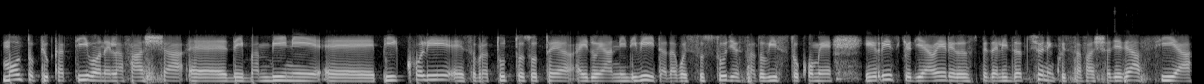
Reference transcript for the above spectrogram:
molto più cattivo nella fascia eh, dei bambini eh, piccoli e soprattutto sotto ai due anni di vita. Da questo studio è stato visto come il rischio di avere ospedalizzazione in questa fascia di età sia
